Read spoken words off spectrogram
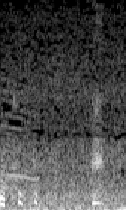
ハハハハ。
